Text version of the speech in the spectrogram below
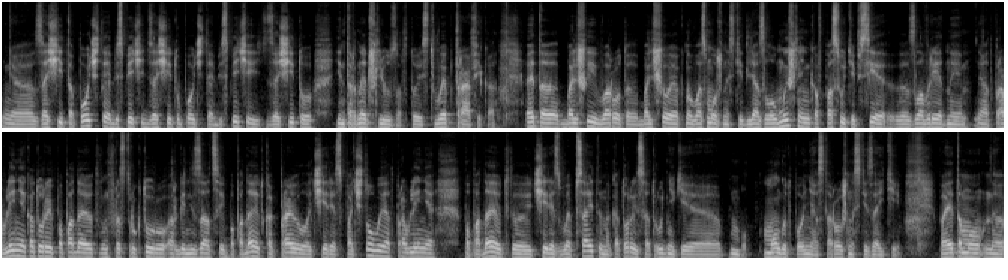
э, защита почты, обеспечить защиту почты, обеспечить защиту интернет-шлюзов, то есть веб-трафика. Это большие ворота, большое окно возможностей для злоумышленников. По сути, все э, зловредные отправления, которые попадают в инфраструктуру организации, попадают, как правило, через почтовые отправления, попадают через веб-сайты, на которые сотрудники могут по неосторожности возможности зайти. Поэтому э,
